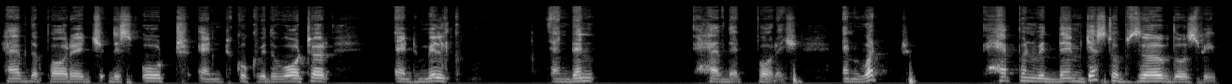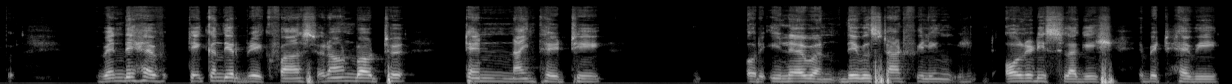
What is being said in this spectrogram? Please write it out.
have the porridge this oat and cook with the water and milk and then have that porridge. And what happen with them just observe those people. When they have taken their breakfast around about uh, 10 9:30 or 11 they will start feeling already sluggish a bit heavy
